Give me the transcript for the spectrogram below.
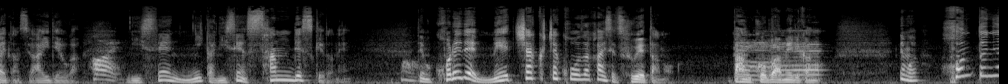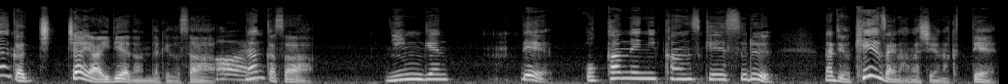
えたんですよ、アイデアが。はい2002か2003ですけどね。うんでもこれでめちゃくちゃ口座開設増えたの。バンクオブアメリカのへ。でも本当になんかちっちゃいアイデアなんだけどさ、はいなんかさ、人間でお金に関係する、なんていうの、経済の話じゃなくて、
